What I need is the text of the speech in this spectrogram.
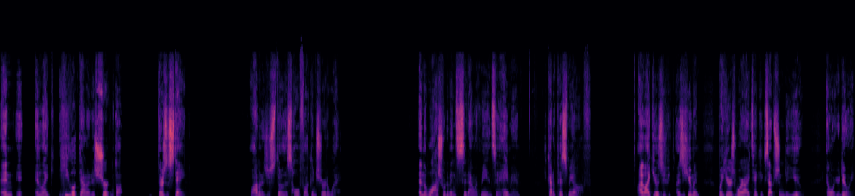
And and like he looked down at his shirt and thought, "There's a stain." Well, I'm gonna just throw this whole fucking shirt away. And the wash would have been sit down with me and say, "Hey, man, you kind of pissed me off. I like you as a, as a human, but here's where I take exception to you and what you're doing."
